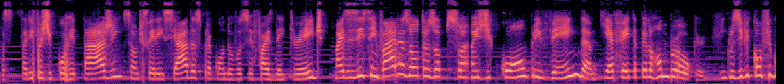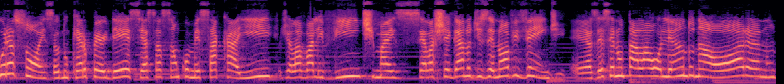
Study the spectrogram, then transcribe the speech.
As tarifas de corretagem são diferenciadas para quando você faz day trade. Mas existem várias outras opções de compra e venda que é feita pelo home broker. Inclusive configurações. Eu não quero perder se essa ação começar a cair. Hoje ela vale 20, mas se ela chegar no 19, vende. É, às vezes você não está lá olhando na hora, não,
